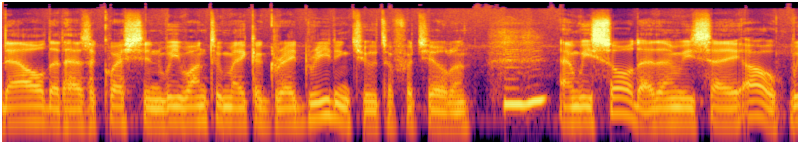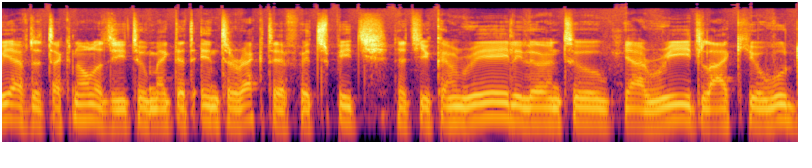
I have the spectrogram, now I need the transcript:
Del that has a question. We want to make a great reading tutor for children, mm-hmm. And we saw that and we say, oh, we have the technology to make that interactive with speech that you can really learn to yeah, read like you would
